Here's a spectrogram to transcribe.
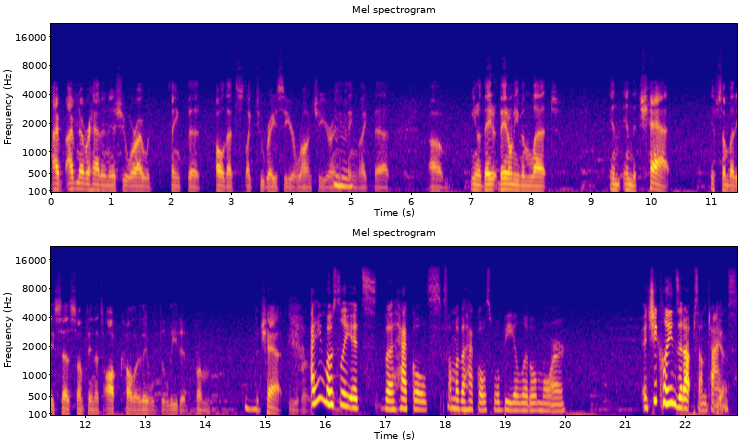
I've I've never had an issue where I would think that oh that's like too racy or raunchy or Mhm. anything like that. Um, you know, they they don't even let in in the chat if somebody says something that's off color, they will delete it from the chat even. I think mostly it's the heckles. Some of the heckles will be a little more. And she cleans it up sometimes,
